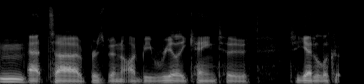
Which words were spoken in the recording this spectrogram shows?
Mm. at uh, Brisbane, I'd be really keen to to get a look at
